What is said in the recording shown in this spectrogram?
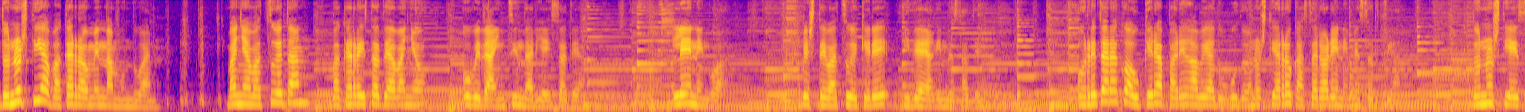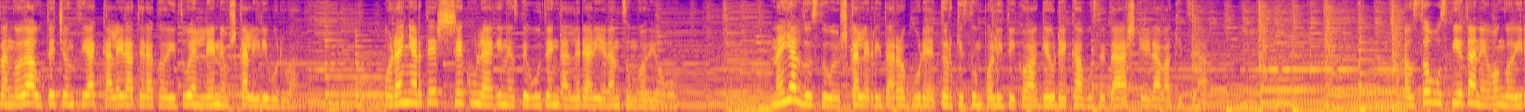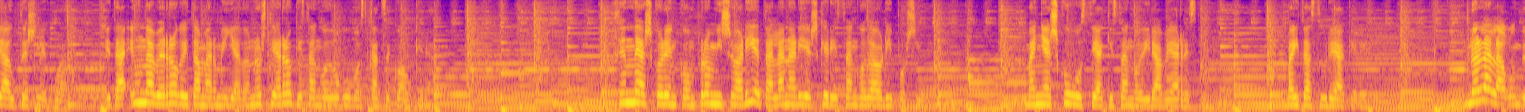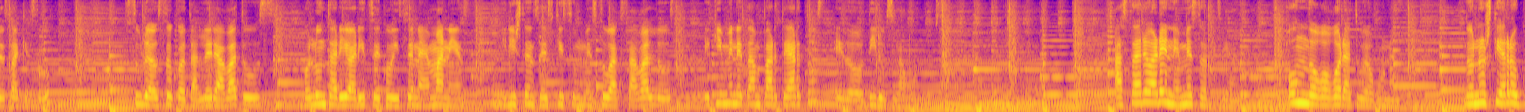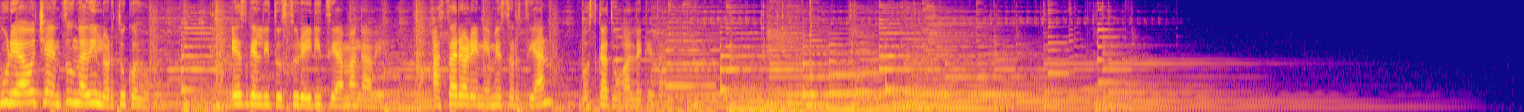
Donostia bakarra omen da munduan. Baina batzuetan, bakarra izatea baino, hobe da intzindaria izatea. Lehenengoa, beste batzuek ere bidea egin dezaten. Horretarako aukera paregabea dugu Donostiarrok azaroaren emezortzian. Donostia izango da autetxontziak kaleraterako dituen lehen euskal hiriburua. Orain arte sekula egin ez diguten galderari erantzungo diogu. Nahi alduzu euskal herritarrok gure etorkizun politikoa geure kabuz eta aske erabakitzea? Auzo guztietan egongo dira hauteslekuak, eta eunda berrogeita marmila donostiarrok izango dugu bozkatzeko aukera. Jende askoren konpromisoari eta lanari esker izango da hori posible. Baina esku guztiak izango dira beharrezko. Baita zureak ere. Nola lagun dezakezu? Zure auzoko taldera batuz, voluntario aritzeko izena emanez, iristen zaizkizun mezuak zabalduz, ekimenetan parte hartuz edo diruz lagunduz. Azaroaren emezortzia, ondo gogoratu eguna. Donostiarro gure ahotsa entzun dadin lortuko dugu. Ez gelditu zure iritzia eman gabe. Azaroaren emezortzian, bozkatu galdeketan.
